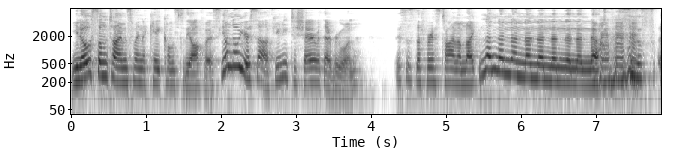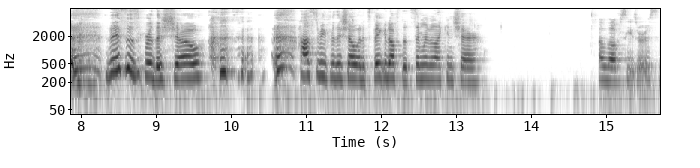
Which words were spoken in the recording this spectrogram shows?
you know, sometimes when a cake comes to the office, you'll know yourself. You need to share with everyone. This is the first time I'm like, no, no, no, no, no, no, no, no, no. this is this is for the show. Has to be for the show, and it's big enough that Simran and I can share. I love Caesars.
